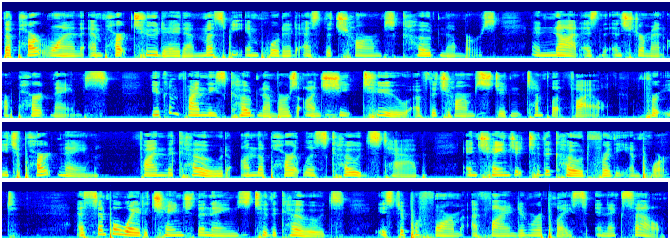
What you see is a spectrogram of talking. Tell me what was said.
The Part 1 and Part 2 data must be imported as the CHARMS code numbers and not as the instrument or part names. You can find these code numbers on Sheet 2 of the CHARMS student template file. For each part name, find the code on the Part List Codes tab and change it to the code for the import. A simple way to change the names to the codes is to perform a find and replace in Excel.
